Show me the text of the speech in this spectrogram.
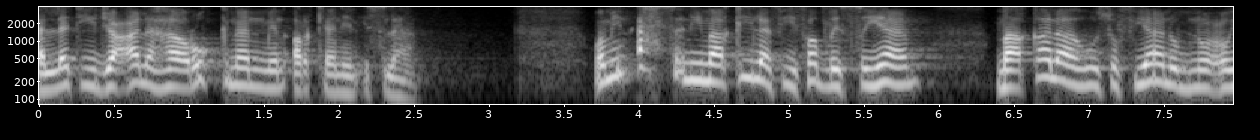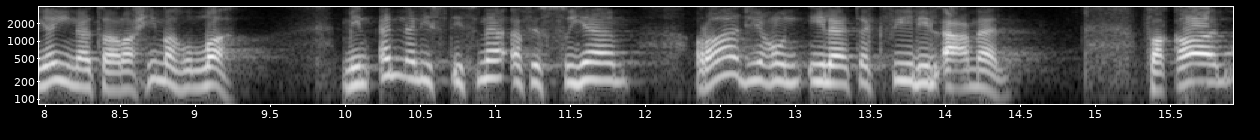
التي جعلها ركنا من أركان الإسلام. ومن أحسن ما قيل في فضل الصيام ما قاله سفيان بن عيينة رحمه الله من أن الاستثناء في الصيام راجع إلى تكفير الأعمال. فقال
